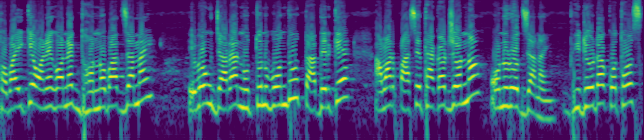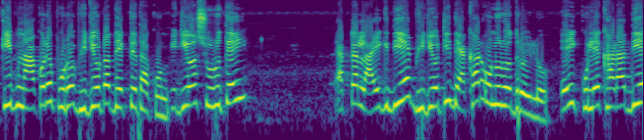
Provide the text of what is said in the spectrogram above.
সবাইকে অনেক অনেক ধন্যবাদ জানাই এবং যারা নতুন বন্ধু, তাদেরকে আমার পাশে থাকার জন্য অনুরোধ জানাই। ভিডিওটা কোথাও স্কিপ না করে পুরো ভিডিওটা দেখতে থাকুন। ভিডিও শুরুতেই একটা লাইক দিয়ে ভিডিওটি দেখার অনুরোধ রইল। এই কুলেখাড়া দিয়ে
